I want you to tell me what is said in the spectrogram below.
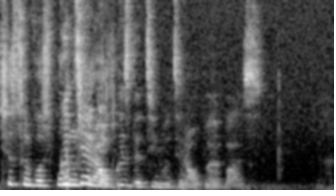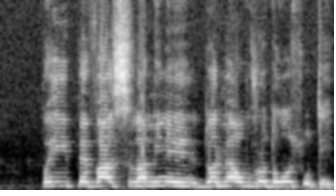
Ce să vă spun? nu Câți știu erau? de- Câți deținuți erau pe vas? Păi pe vas la mine dormeau vreo 200.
